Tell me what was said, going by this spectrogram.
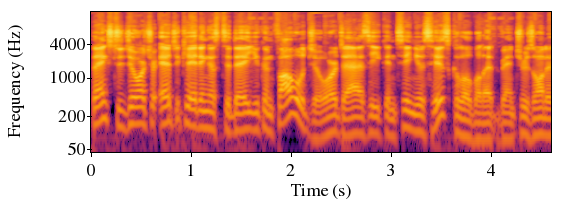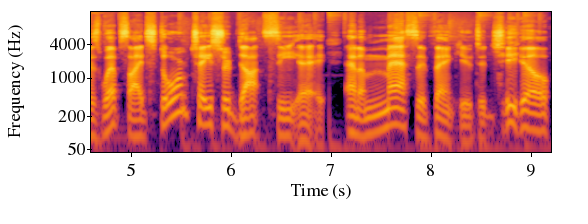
Thanks to George for educating us today. You can follow George as he continues his global adventures on his website, stormchaser.ca. And a massive thank you to Gio,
